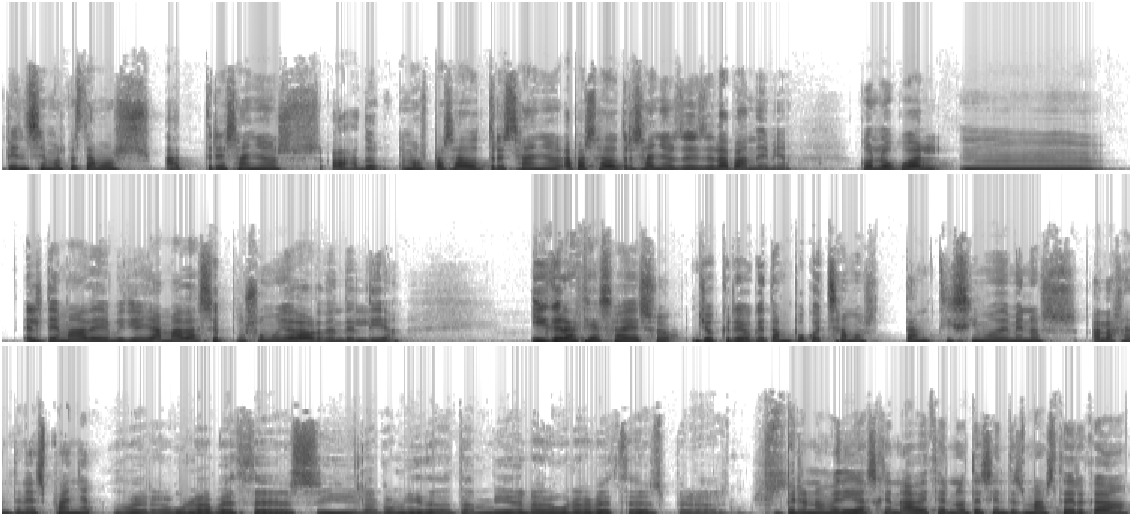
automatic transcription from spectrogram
pensemos que estamos a tres años, a do- hemos pasado tres años, ha pasado tres años desde la pandemia. Con lo cual, mm, el tema de videollamadas se puso muy a la orden del día. Y gracias a eso, yo creo que tampoco echamos tantísimo de menos a la gente en España. A ver, algunas veces, y la comida también, algunas veces, pero Pero no me digas que a veces no te sientes más cerca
